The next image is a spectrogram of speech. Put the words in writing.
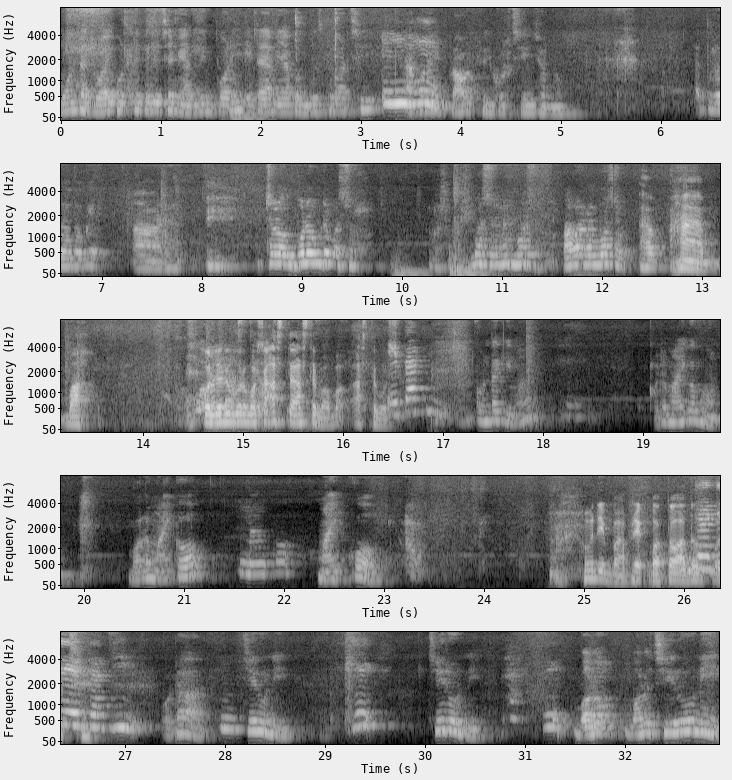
মনটা জয় করতে পেরেছি আমি এতদিন পরে। এটা আমি এখন বুঝতে পারছি। এখন আমি প্রাউড ফিল করছি এই জন্য। তুলে তোকে। আর চলো উপরে উঠে বসো। বসো এখানে বসো। বাবার কাছে বসো। হ্যাঁ, হ্যাঁ বাহ। কোলের উপরে বসে। আস্তে আস্তে বাবা আস্তে বসে। কোনটা কি মা? ওটা মাইক্রোফোন। বলো মাইকো মাইকো ওরে বাপরে কত আদর করছে। ওটা চিরুনি। চিরুনি। বলো বলো চিরুনি।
